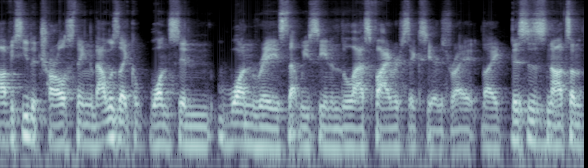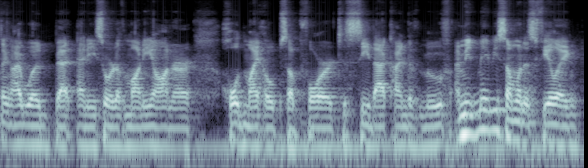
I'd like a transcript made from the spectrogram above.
Obviously, the Charles thing, that was like once in one race that we've seen in the last five or six years, right? Like, this is not something I would bet any sort of money on or hold my hopes up for to see that kind of move. I mean, maybe someone is feeling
